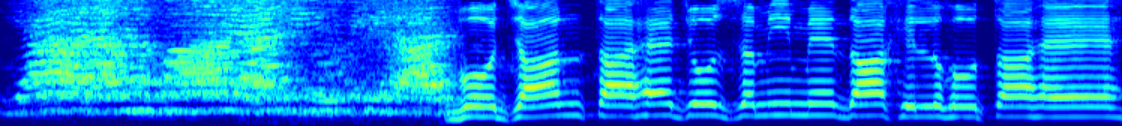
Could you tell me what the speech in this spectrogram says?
ما یلج فی الارض وہ جانتا ہے جو زمین میں داخل ہوتا ہے۔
